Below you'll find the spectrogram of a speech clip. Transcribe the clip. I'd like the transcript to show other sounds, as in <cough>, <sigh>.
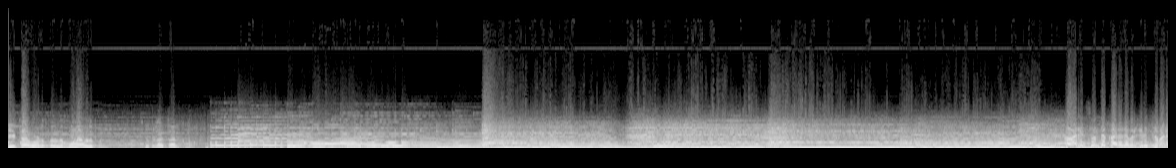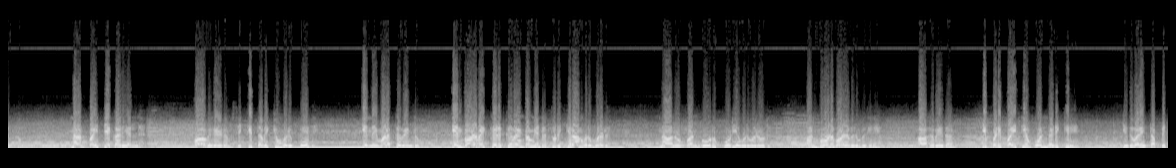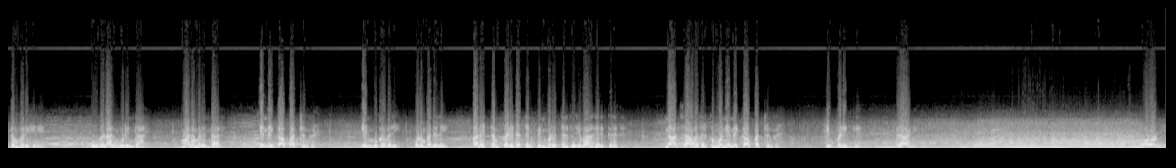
சீதாவோட பிறந்த மூணாவது பொண்ணு. இப்படிலாம் தான் இருக்குமா? காரின் சொந்தக்காரர் அவர்களுக்கு வணக்கம். நான் பைத்தியக்காரி அல்ல. பாவிகளிடம் சிக்கி தவிக்கும் ஒரு பேதை. என்னை மணக்க வேண்டும் என் வாழ்வை கெடுக்க வேண்டும் என்று துடிக்கிறான் ஒரு முரடன். நானோ பண்போடு கூடிய ஒருவரோடு. அன்போடு வாழ விரும்புகிறேன். ஆகவேதான் இப்படி பைத்தியம் போல் நடிக்கிறேன். இதுவரை தப்பித்தும் வருகிறேன். உங்களால் முடிந்தால் மனம் இருந்தால் என்னை காப்பாற்றுங்கள். என் முகவரி குடும்ப நிலை அனைத்தும் கடிதத்தின் பின்புறத்தில் விரிவாக இருக்கிறது. நான் சாவதற்கு முன் என்னை காப்பாற்றுங்கள். இப்படிக்கு ராணி. ராணி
